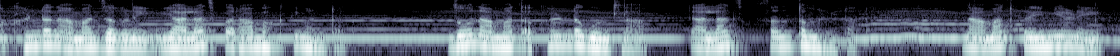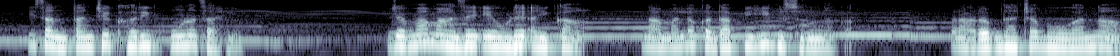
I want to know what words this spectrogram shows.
अखंड नामात जगणे यालाच पराभक्ती म्हणतात. जो नामात अखंड गुंतला त्यालाच संत म्हणतात. नामात प्रेम येणे ही संतांची खरी खूणच आहे. जेव्हा माझे एवढे ऐका नामाला कदापिही विसरू नका. प्रारब्धाच्या भोगांना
